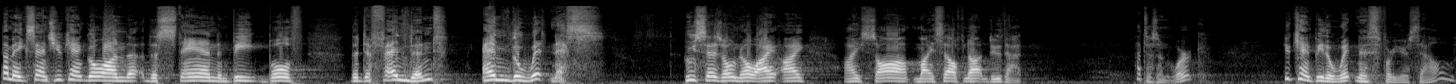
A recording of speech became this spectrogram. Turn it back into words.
That makes sense. You can't go on the, the stand and be both the defendant and the witness who says, oh no, I, I, I saw myself not do that. That doesn't work. You can't be the witness for yourself.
